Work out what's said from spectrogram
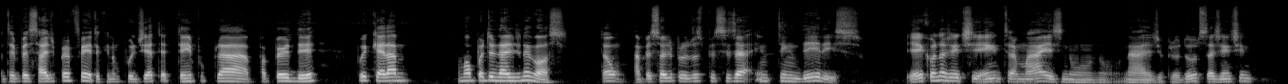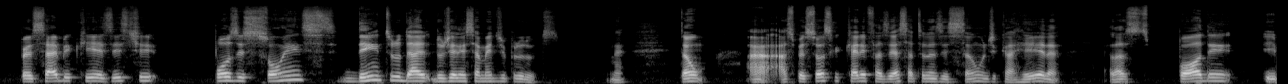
a tempestade perfeita, que não podia ter tempo para perder, porque era uma oportunidade de negócio. Então, a pessoa de produtos precisa entender isso. E aí, quando a gente entra mais no, no, na área de produtos, a gente percebe que existe posições dentro da, do gerenciamento de produtos, né? Então, a, as pessoas que querem fazer essa transição de carreira, elas podem e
